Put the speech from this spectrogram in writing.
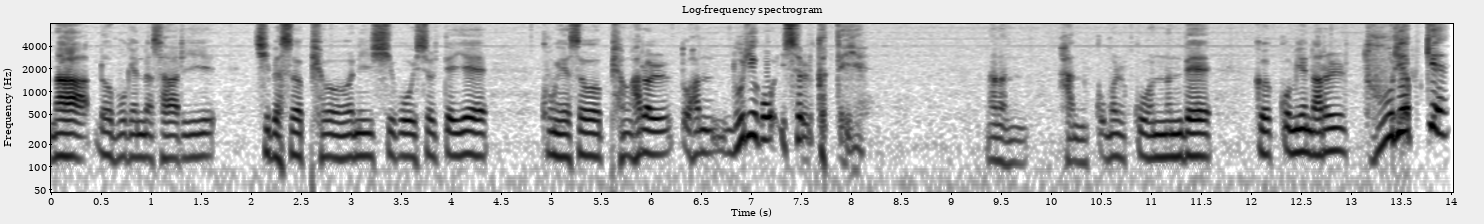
나 너부겐나살이 집에서 편히 쉬고 있을 때에 궁에서 평화를 또한 누리고 있을 그때에 나는 한 꿈을 꾸었는데 그 꿈이 나를 두렵게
